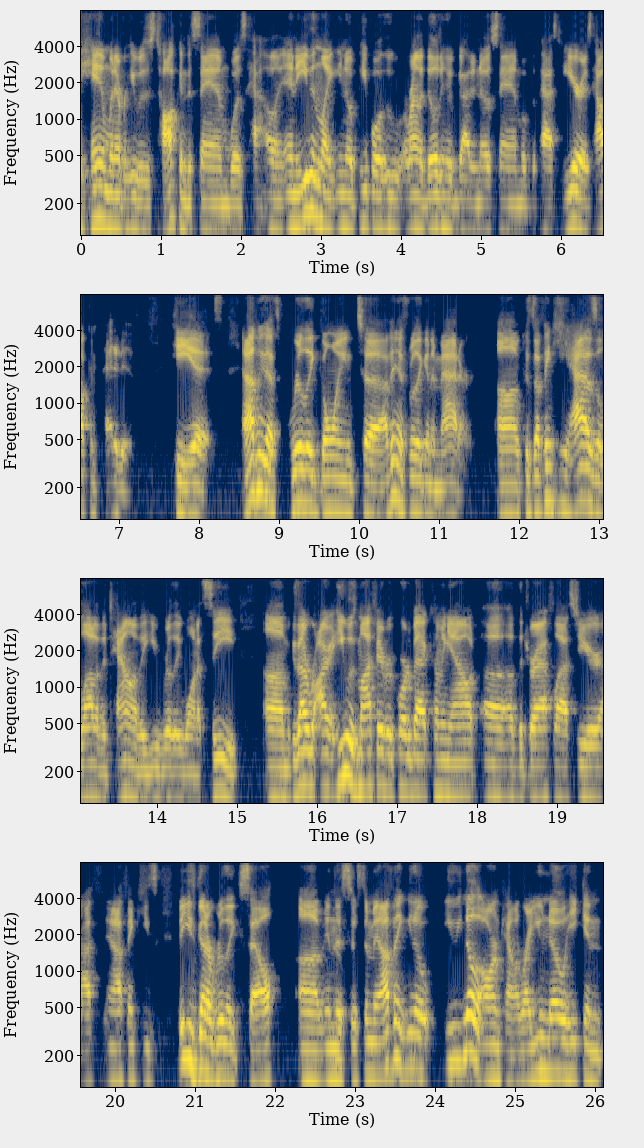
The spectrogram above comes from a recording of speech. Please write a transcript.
him whenever he was talking to Sam was how, and even like you know, people who around the building who've got to know Sam over the past year is how competitive he is, and I think mm-hmm. that's really going to, I think that's really going to matter because um, I think he has a lot of the talent that you really want to see. Um, because I, I, he was my favorite quarterback coming out uh, of the draft last year, I, and I think he's I think he's going to really excel um, in this system. And I think you know you know the arm talent, right? You know he can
